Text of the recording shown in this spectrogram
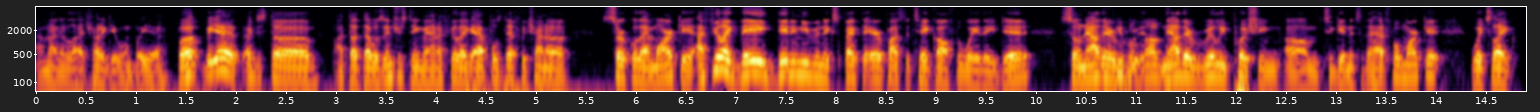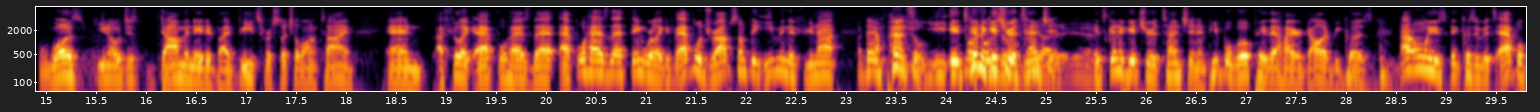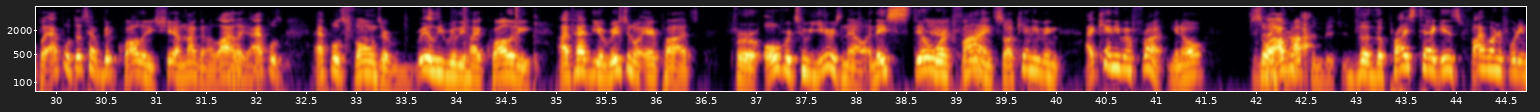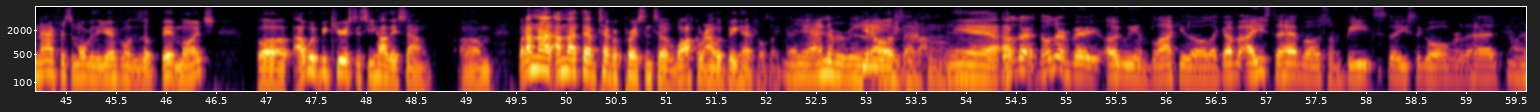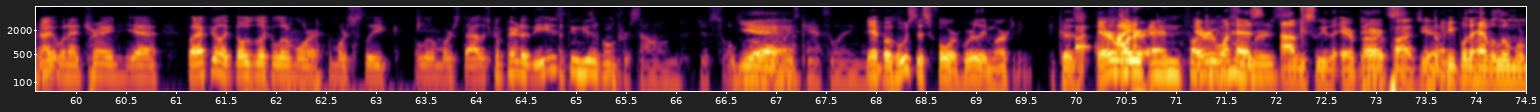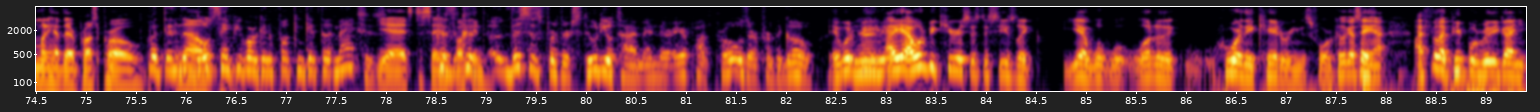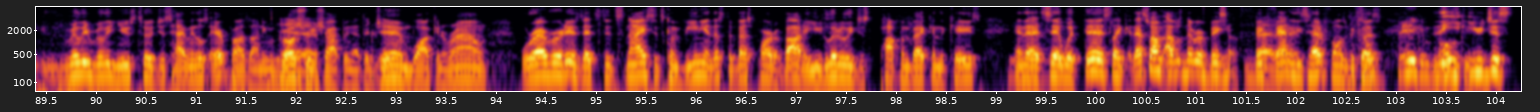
I'm not gonna lie. I try to get one, but yeah, but but yeah, I just uh I thought that was interesting, man. I feel like Apple's definitely trying to circle that market. I feel like they didn't even expect the AirPods to take off the way they did. So now they're people re- love now they're really pushing um to get into the headphone market, which like was you know just dominated by Beats for such a long time. And I feel like Apple has that. Apple has that thing where like if Apple drops something, even if you're not A damn pencil. Y- It's gonna get your will- we got attention. it, yeah. It's gonna get your attention, and people will pay that higher dollar because not only is it because of its Apple, but Apple does have good quality shit. I'm not gonna lie. Like Yeah. Apple's Apple's phones are really really high quality. I've had the original AirPods for over two years now, and they still Yeah, work fine. So I can't even I can't even front. You know. So I I, would- them bitches. the the price tag is 549 for some over the ear headphones is a bit much, but I would be curious to see how they sound. Um, but I'm not I'm not that type of person to walk around with big headphones like that. Yeah, I never really. You know, liked big um, headphones. yeah, I- Those are those are very ugly and blocky though. Like I've, I used to have uh, some beats that used to go over the head Oh, when yeah? I when I train. Yeah, but I feel like those look a little more more sleek, a little more stylish compared to these. I think these are going for sound, just overall Yeah. noise canceling. and Yeah, but who's this for? Who are they marketing? Because Uh, everyone, higher end fucking everyone has obviously the AirPods. AirPods, And the people that have a little more money have the AirPods Pro. But then the, now- those same people are gonna fucking get the maxes. Yeah, it's the same Because fucking. uh, this is for their studio time and their AirPods Pros are for the go. It would You be, I mean? yeah. I would be curious as to see is like, yeah, what, what, what are the, who are they catering this for? Because like I say, I, I feel like people really got really, really used to just having those AirPods on, even grocery Yeah. shopping, at the gym, walking around, wherever it is. That's it's nice, it's convenient. That's the best part about it. You literally just pop them back in the case, and that's it. With this, like that's why I'm, I was never a big, a big fat fan of these headphones They're because so big and the, you just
